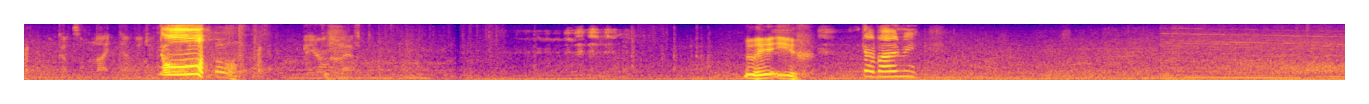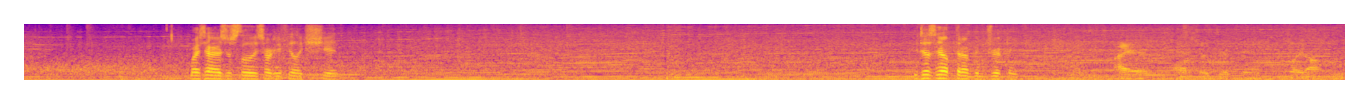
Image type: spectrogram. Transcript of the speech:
We've got some light damage. Oh! Clear on the left. Who hit you? This guy behind me. My tires are slowly starting to feel like shit. It doesn't help that I've been drifting. I am also drifting quite often.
